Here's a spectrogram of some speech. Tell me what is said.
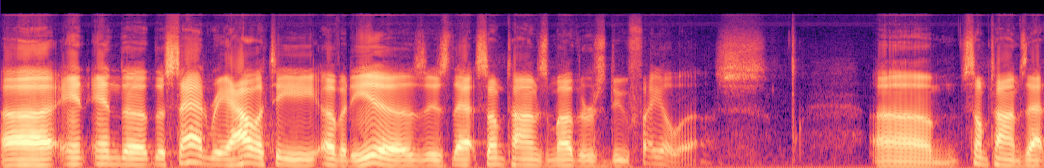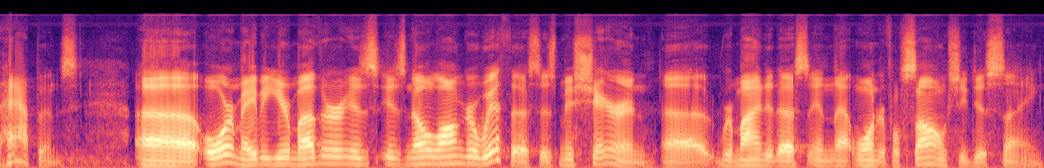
Uh, and and the, the sad reality of it is, is that sometimes mothers do fail us. Um, sometimes that happens. Uh, or maybe your mother is, is no longer with us, as Miss Sharon uh, reminded us in that wonderful song she just sang.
